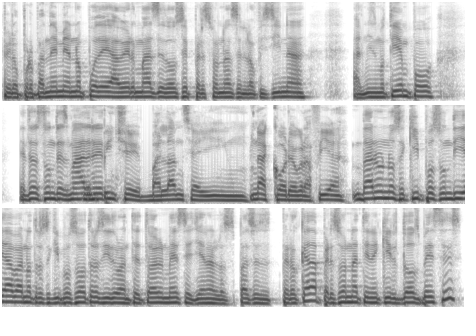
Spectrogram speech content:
Pero por pandemia no puede haber más de 12 personas en la oficina al mismo tiempo. Entonces, un desmadre. Un pinche balance ahí, un- una coreografía. Van unos equipos un día, van otros equipos otros y durante todo el mes se llenan los espacios. Pero cada persona tiene que ir dos veces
